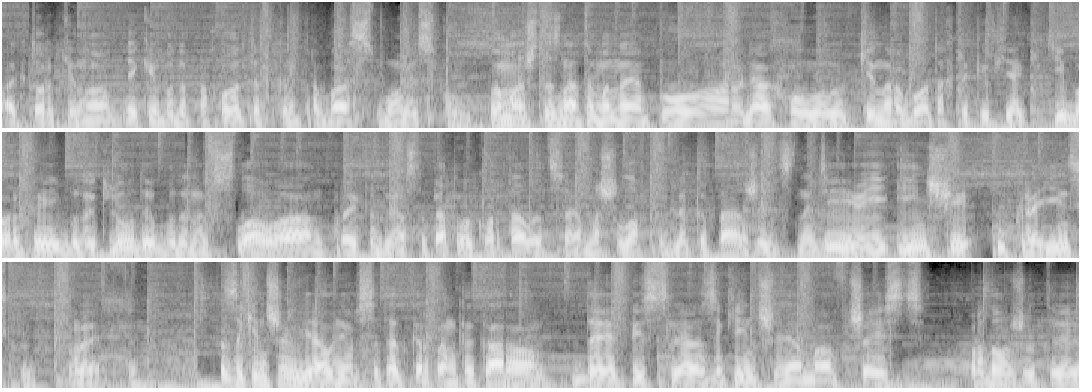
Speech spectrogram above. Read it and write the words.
актор кіно, який буде проходити в контрабас Movie School. Ви можете знати мене по ролях у кінороботах, таких як Кіборги, будуть люди, будинок слова, проекти 95-го кварталу. Це мишоловка для КП, Жить з надією і інші українські проекти. Закінчив я університет Карпенка Каро, де після закінчення мав честь продовжити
